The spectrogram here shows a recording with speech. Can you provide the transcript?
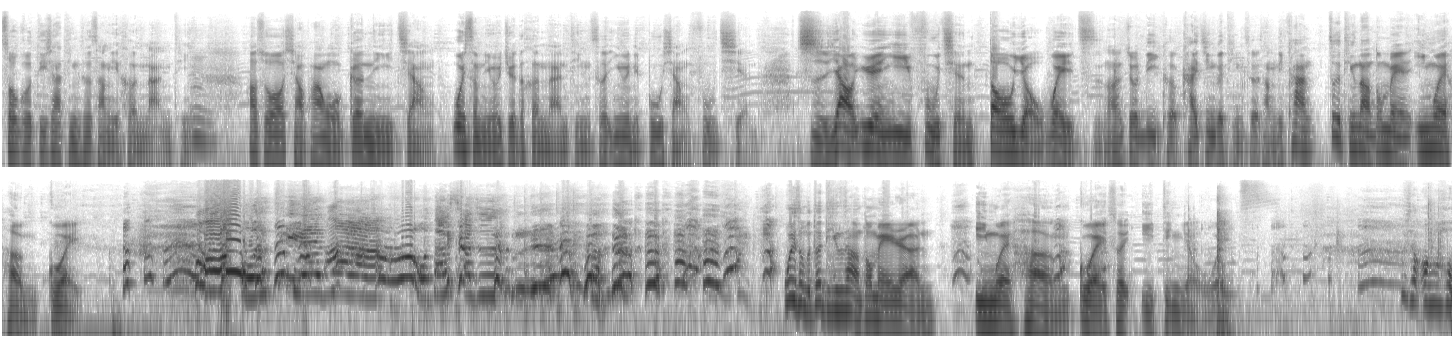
SOGO 地下停车场也很难停。他说小潘，我跟你讲，为什么你会觉得很难停车？因为你不想付钱，只要愿意付钱都有位置。然后就立刻开进个停车场，你看这个停车场都没人，因为很贵。哦，我的天哪！我当下就是为什么这停车场都没人？因为很贵，所以一定有位置。我想，哦，好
